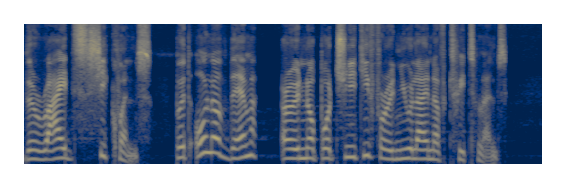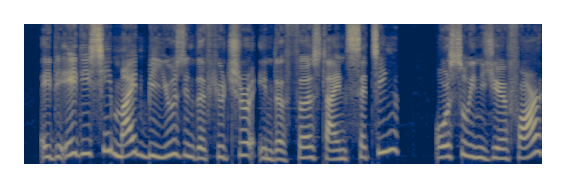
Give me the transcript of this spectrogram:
the right sequence? But all of them are an opportunity for a new line of treatment. The ADC might be used in the future in the first line setting, also in EGFR,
